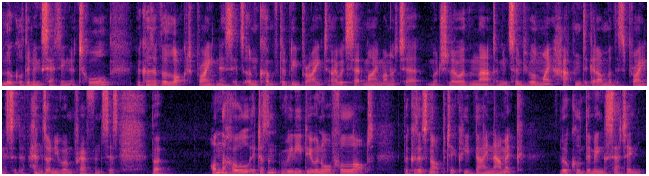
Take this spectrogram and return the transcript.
local dimming setting at all. Because of the locked brightness, it's uncomfortably bright. I would set my monitor much lower than that. I mean, some people might happen to get on with this brightness. It depends on your own preferences. But on the whole, it doesn't really do an awful lot because it's not particularly dynamic local dimming setting.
